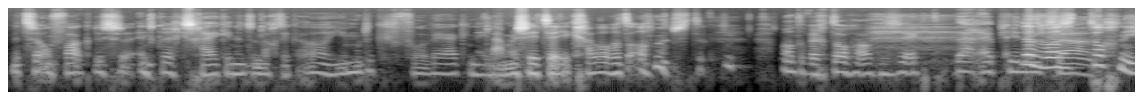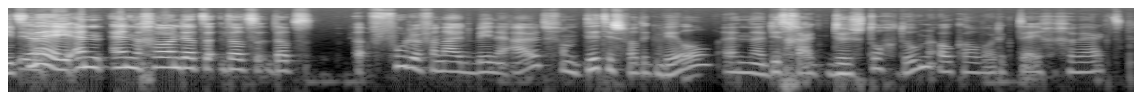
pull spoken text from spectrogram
met zo'n vak. Dus, uh, en toen kreeg ik scheikunde en toen dacht ik, oh, hier moet ik voor werken. Nee, laat maar zitten. Ik ga wel wat anders doen. Want er werd toch al gezegd, daar heb je Dat was aan. toch niet. Ja. Nee, en, en gewoon dat... dat, dat voeden vanuit binnenuit. Van dit is wat ik wil. En uh, dit ga ik dus toch doen. Ook al word ik tegengewerkt.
